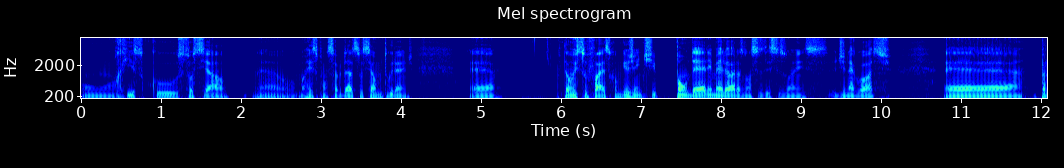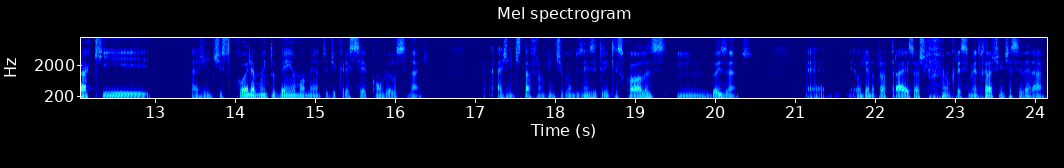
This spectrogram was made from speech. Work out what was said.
um risco social, né, uma responsabilidade social muito grande. É, então isso faz com que a gente pondere melhor as nossas decisões de negócio, é, para que a gente escolha muito bem o momento de crescer com velocidade. A gente está falando que a gente chegou em 230 escolas em dois anos. É, olhando para trás, eu acho que foi um crescimento relativamente acelerado.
